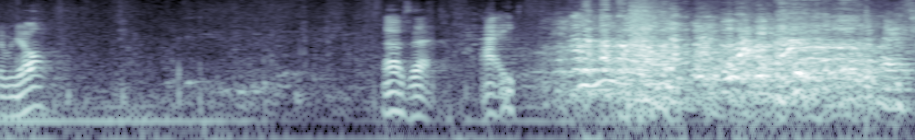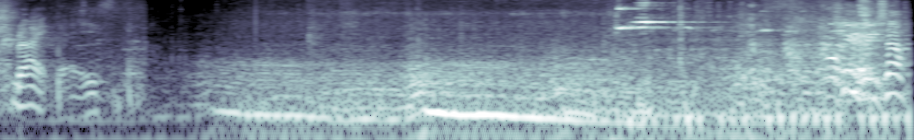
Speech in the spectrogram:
There we are. How's that? Aye. That's right, that is. Excuse me, sir.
